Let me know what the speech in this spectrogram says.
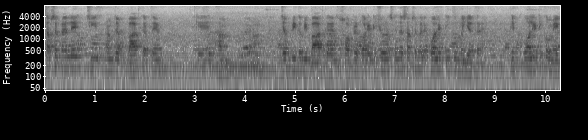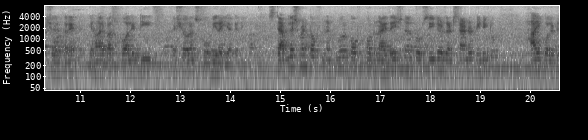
सबसे पहले चीज़ हम जब बात करते हैं कि हम जब भी कभी बात करें तो सॉफ्टवेयर क्वालिटी इंश्योरेंस के अंदर सबसे पहले क्वालिटी को मैयर करें। कि क्वालिटी को मेक श्योर sure करें कि हमारे पास क्वालिटी एश्योरेंस हो भी रही है कि नहीं। Establishment of network of organisational procedures and standard leading to high quality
